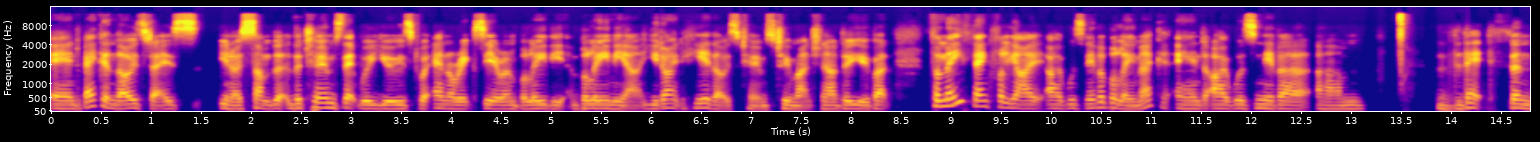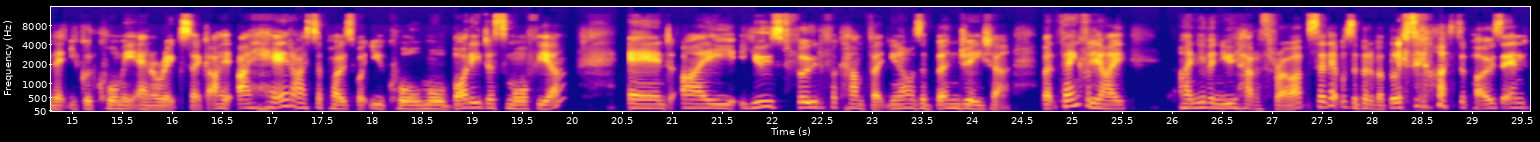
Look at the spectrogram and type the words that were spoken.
And back in those days, you know, some the, the terms that were used were anorexia and bulimia. You don't hear those terms too much now, do you? But for me, thankfully, I, I was never bulimic and I was never um, that thin that you could call me anorexic. I, I had, I suppose, what you call more body dysmorphia. And I used food for comfort. You know, I was a binge eater. But thankfully, I I never knew how to throw up. So that was a bit of a blessing, I suppose. And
